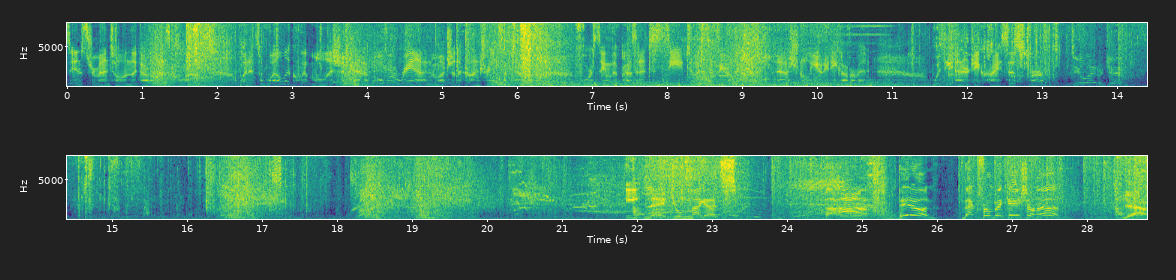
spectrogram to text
Was instrumental in the government's collapse when its well-equipped militiamen overran much of the country in September, forcing the president to cede to a severely crippled national unity government. With the energy crisis firm See you later, Jim. Eat lead, you maggots! Aha! Piton! Back from vacation, huh? Yeah,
